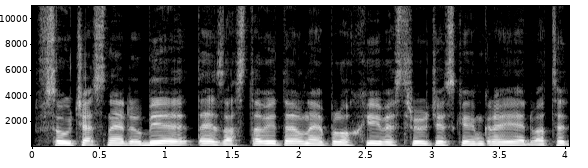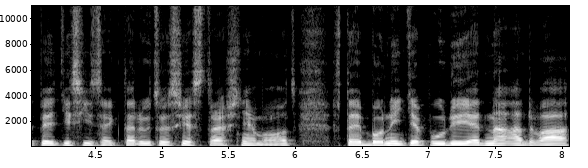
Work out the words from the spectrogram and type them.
V současné době té zastavitelné plochy ve středočeském kraji je 25 tisíc hektarů, což je strašně moc. V té bonitě půdy 1 a 2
